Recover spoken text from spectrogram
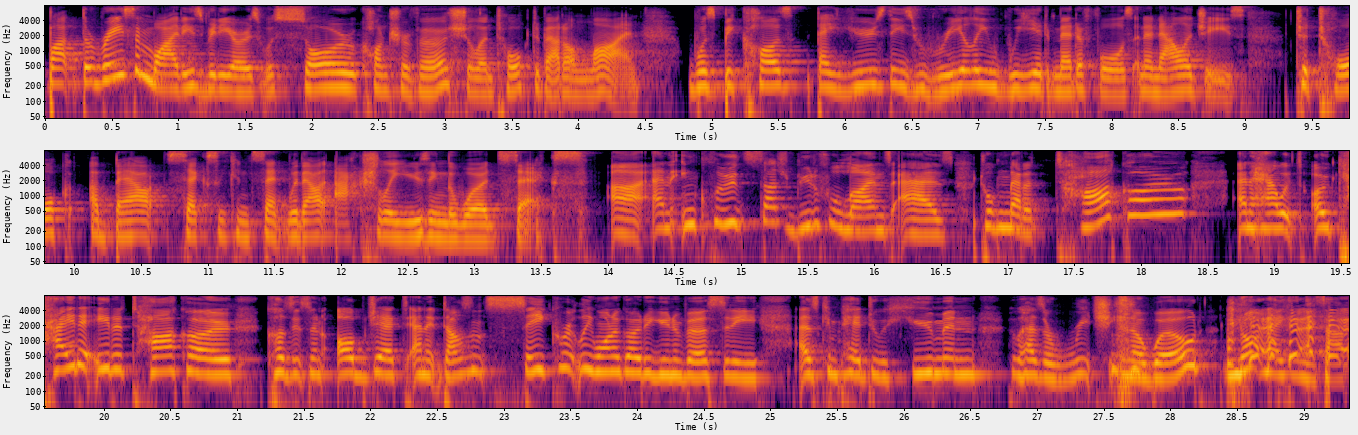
But the reason why these videos were so controversial and talked about online was because they use these really weird metaphors and analogies to talk about sex and consent without actually using the word sex. Uh, and includes such beautiful lines as talking about a taco and how it's okay to eat a taco because it's an object and it doesn't secretly want to go to university as compared to a human who has a rich inner world. Not making this up.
